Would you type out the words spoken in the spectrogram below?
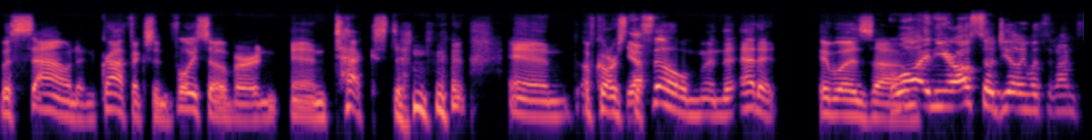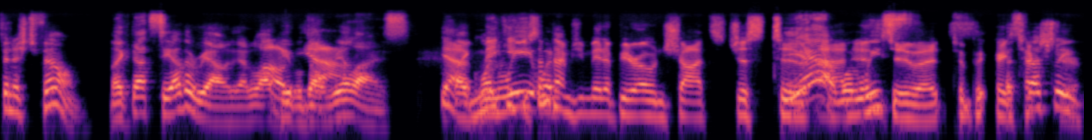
with sound and graphics and voiceover and, and text and and of course Yep. the film and the edit. It was um, well, and you're also dealing with an unfinished film. Like that's the other reality that a lot Oh, of people yeah. don't realize. Yeah, Like, when making, we- when- sometimes you made up your own shots just to Yeah, when we into it to create Especially texture.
